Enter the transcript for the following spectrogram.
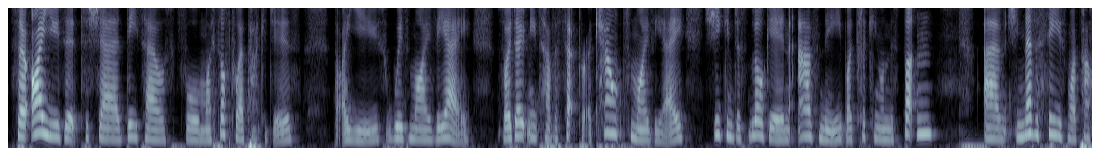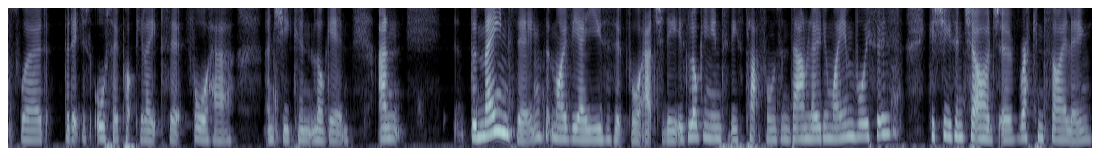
So I use it to share details for my software packages that I use with my VA. So I don't need to have a separate account for my VA. She can just log in as me by clicking on this button. Um, she never sees my password, but it just auto populates it for her and she can log in. And the main thing that my VA uses it for actually is logging into these platforms and downloading my invoices because she's in charge of reconciling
